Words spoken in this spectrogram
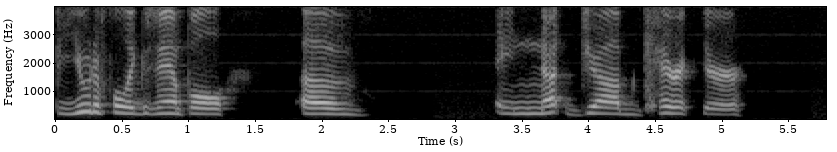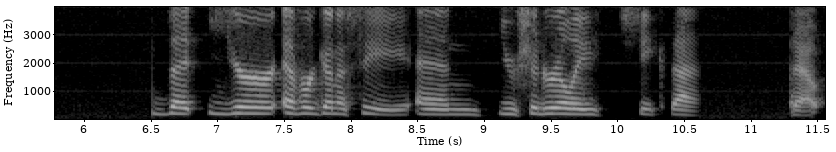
beautiful example of a nut job character that you're ever going to see, and you should really seek that out.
